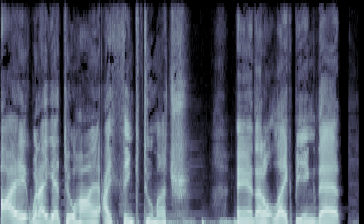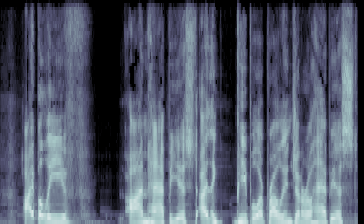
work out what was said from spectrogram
I when I get too high, I think too much, and I don't like being that. I believe I'm happiest. I think people are probably in general happiest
